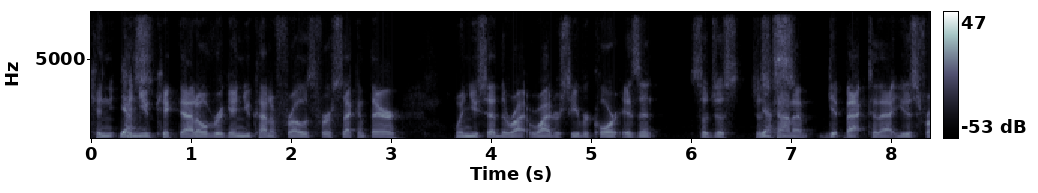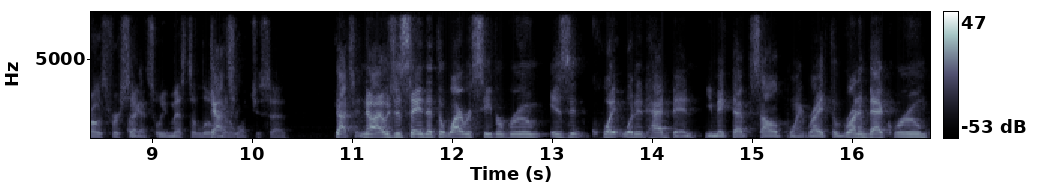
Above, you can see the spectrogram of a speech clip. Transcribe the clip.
can can you kick that over again? You kind of froze for a second there when you said the right wide receiver corps isn't. So just just Yes. kind of get back to that. You just froze for a second, Okay. so we missed a little bit of what you said. Gotcha. No, I was just saying that the wide receiver room isn't quite what it had been. You make that solid point, right? The running back room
